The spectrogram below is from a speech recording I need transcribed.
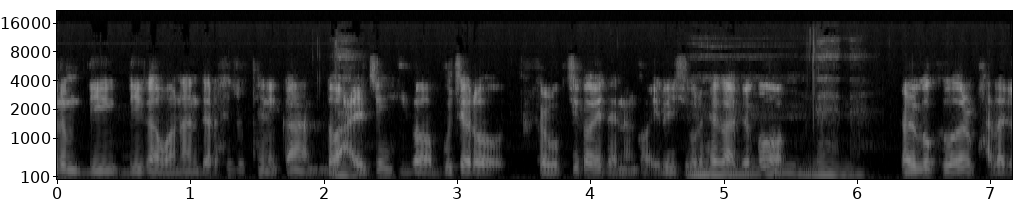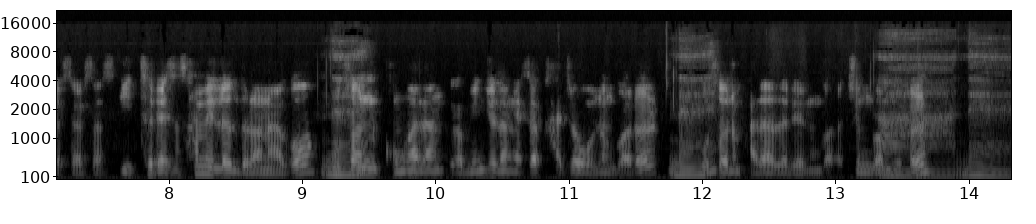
그럼 네 네가 원하는 대로 해줄 테니까 너 네. 알지 이거 무죄로 결국 찍어야 되는 거 이런 식으로 해가지고 음, 네, 네. 결국 그걸 받아줬어요. 그래서 이틀에서 3일로 늘어나고 네. 우선 공화당 그 민주당에서 가져오는 거를 네. 우선은 받아들이는 거예요 증거물을 아, 네.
